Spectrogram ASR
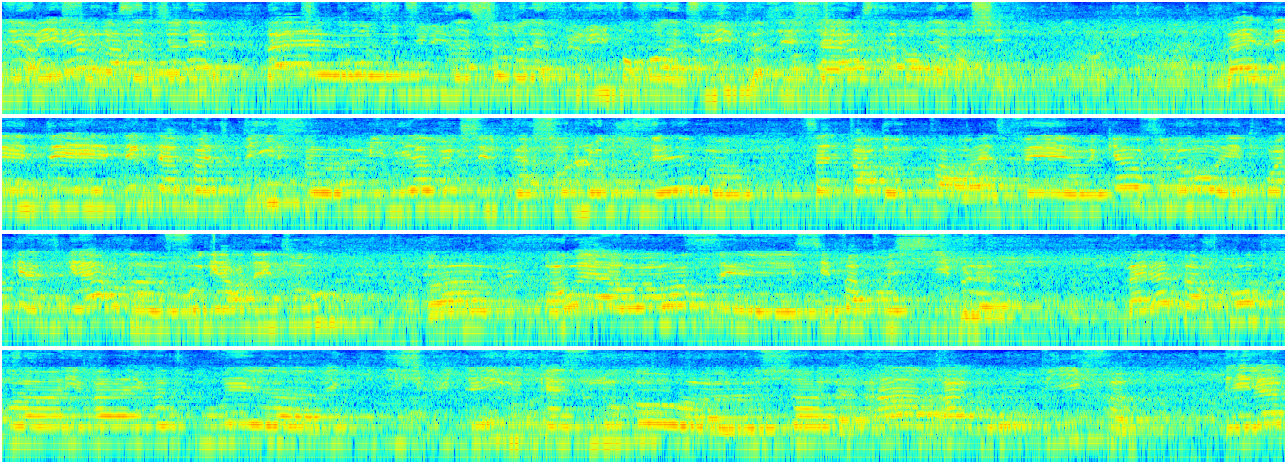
manière bien sûr exceptionnelle, bah, une grosse utilisation de la furie, fanfan la tulipe, ça a extrêmement bien marché. Bah, dès, dès, dès que t'as pas de pif, euh, Milia, vu que c'est le perso de l'eau qu'ils aiment, euh, ça te pardonne pas. Elle fait euh, 15 lots et 3 casse gardes, euh, faut garder tout. Euh, ouais, à un moment, c'est pas possible. Bah, là, par contre, euh, il, va, il va trouver avec qui discuter. Kazunoko le sol, un dragon, pif. Et là,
